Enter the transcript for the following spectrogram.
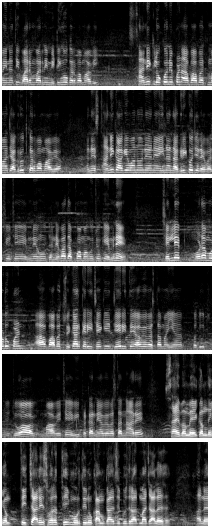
મહિનાથી વારંવારની મિટિંગો કરવામાં આવી. સ્થાનિક લોકોને પણ આ બાબતમાં જાગૃત કરવામાં આવ્યા અને સ્થાનિક આગેવાનોને અને અહીંના નાગરિકો જે રહેવાસીઓ છે, એમને હું ધન્યવાદ આપવા માગું છું કે એમને છેલ્લે મોડા મોડું પણ આ બાબત સ્વીકાર કરી છે કે જે રીતે અવ્યવસ્થામાં અહીંયા બધું જોવામાં આવે છે, એવી પ્રકારની અવ્યવસ્થા ના રહે. સાહેબ અમે કમસે કમ ત્રીસ ચાલીસ વર્ષથી મૂર્તિનું કામકાજ ગુજરાતમાં ચાલે છે અને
